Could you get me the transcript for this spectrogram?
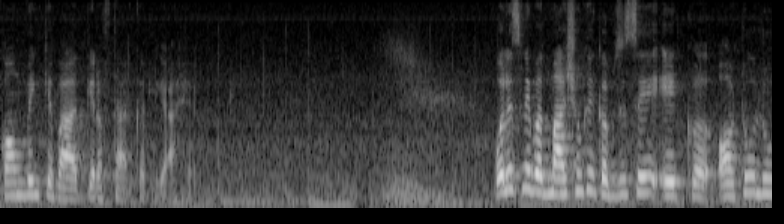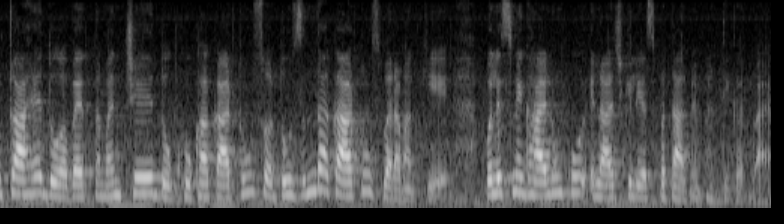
कॉम्बिंग के बाद गिरफ़्तार कर लिया है। पुलिस ने बदमाशों के कब्जे से एक ऑटो लूटा है। दो अवैध तमंचे दो खोखा कारतूस और दो ज़िंदा कारतूस बरामद किए। पुलिस ने घायलों को इलाज के लिए अस्पताल में भर्ती करवाया।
